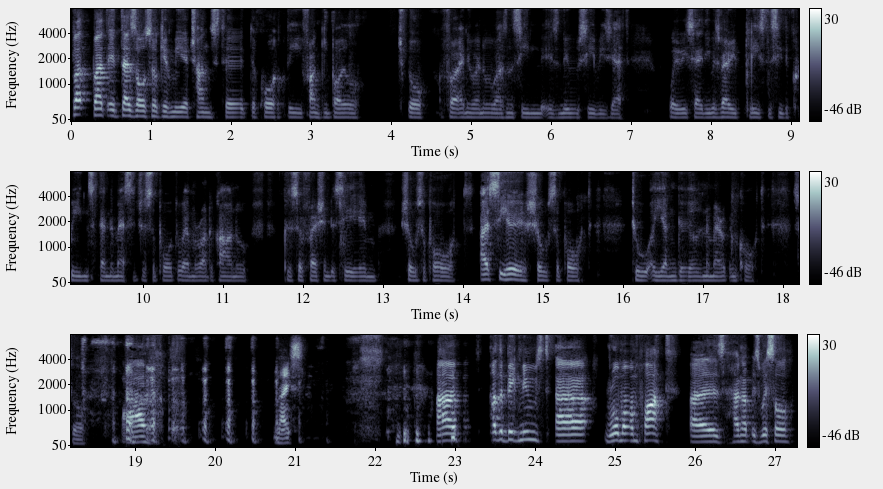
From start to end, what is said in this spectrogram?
but but it does also give me a chance to, to quote the Frankie Boyle joke for anyone who hasn't seen his new series yet, where he said he was very pleased to see the Queen send a message of support to Emma Raducanu because it's so refreshing to see him show support. I see her show support to a young girl in American court. So, uh, Nice. uh, other big news: uh, Romain Poite has hung up his whistle.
